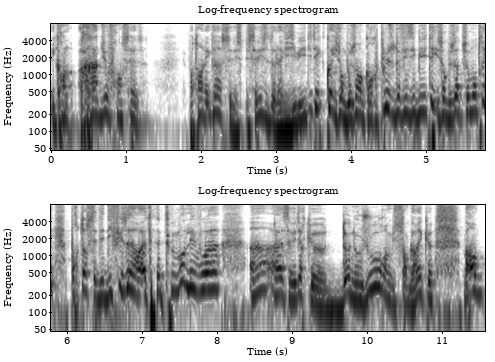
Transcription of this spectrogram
les grandes radios françaises. Et pourtant, les gars, c'est des spécialistes de la visibilité. Quoi, ils ont besoin encore plus de visibilité? Ils ont besoin de se montrer. Pourtant, c'est des diffuseurs. tout le monde les voit. Hein ah, ça veut dire que de nos jours, il semblerait que bah, on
